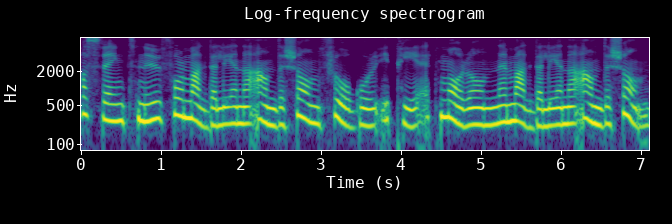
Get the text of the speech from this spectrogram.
har svängt. Nu får Magdalena Andersson frågor i P1 Morgon när Magdalena Andersson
